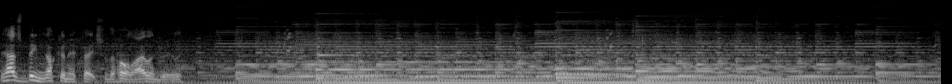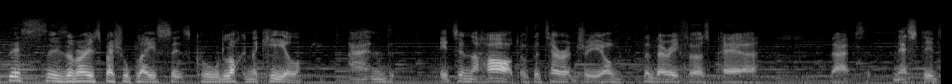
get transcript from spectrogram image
it has big knock-on effects for the whole island really. This is a very special place. It's called Loch na Keal and it's in the heart of the territory of the very first pair that nested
